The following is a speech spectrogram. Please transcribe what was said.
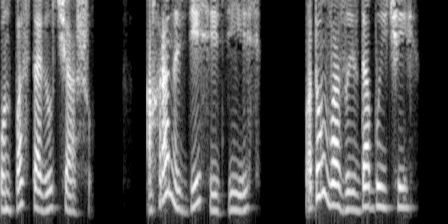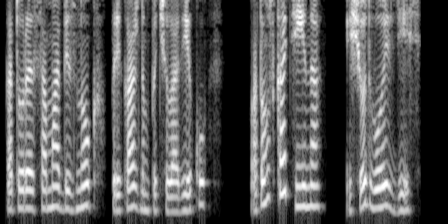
Он поставил чашу. Охрана здесь и здесь. Потом вазы с добычей, которая сама без ног при каждом по человеку. Потом скотина, еще двое здесь.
